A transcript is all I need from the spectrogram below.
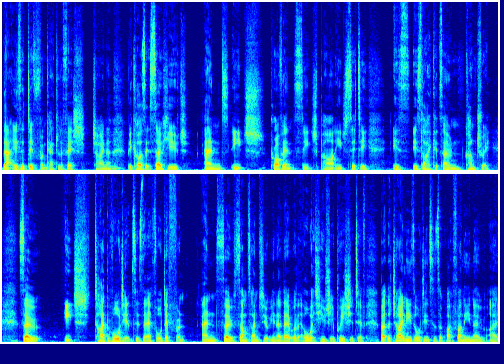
that is a different kettle of fish, China, mm. because it's so huge, and each province, each part, each city is is like its own country. So each type of audience is therefore different. And so sometimes you you know they're, well, they're always hugely appreciative, but the Chinese audiences are quite funny. You know, I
